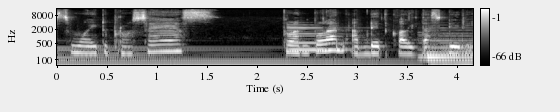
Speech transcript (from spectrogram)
semua itu proses pelan-pelan update kualitas diri.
